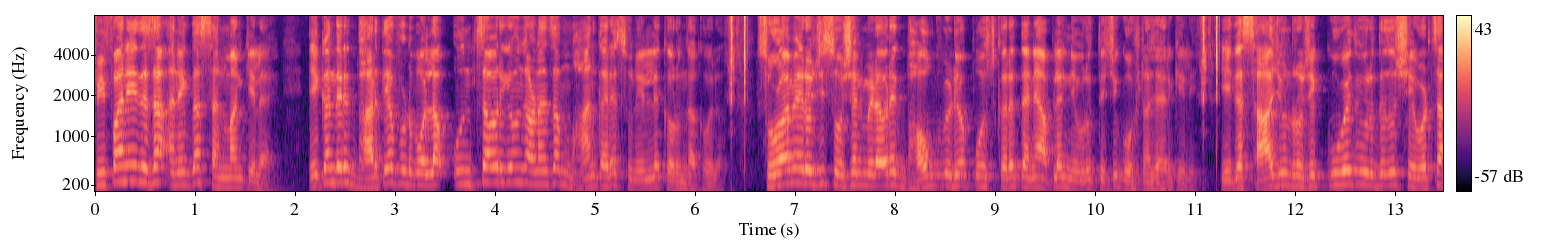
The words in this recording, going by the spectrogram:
फिफाने त्याचा अनेकदा सन्मान केला आहे एकंदरीत भारतीय फुटबॉलला उंचावर घेऊन जाण्याचं महान कार्य सुनीलने करून दाखवलं. सोळा मे रोजी सोशल मीडियावर एक भाऊक व्हिडिओ पोस्ट करत त्याने आपल्या निवृत्तीची घोषणा जाहीर केली. येत्या सहा जून रोजी कुवेत विरुद्ध जो शेवटचा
